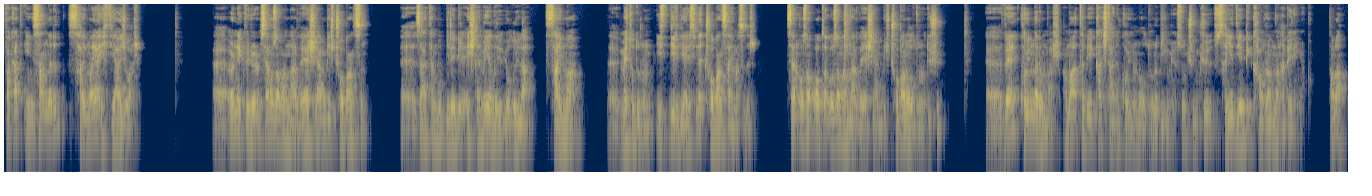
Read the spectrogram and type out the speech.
Fakat insanların saymaya ihtiyacı var. Ee, örnek veriyorum sen o zamanlarda yaşayan bir çobansın. Ee, zaten bu birebir eşleme yoluyla sayma e, metodunun bir diğer ismi de çoban saymasıdır. Sen o, o, o zamanlarda yaşayan bir çoban olduğunu düşün. Ee, ve koyunların var. Ama tabii kaç tane koyunun olduğunu bilmiyorsun. Çünkü sayı diye bir kavramdan haberin yok. Tamam.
